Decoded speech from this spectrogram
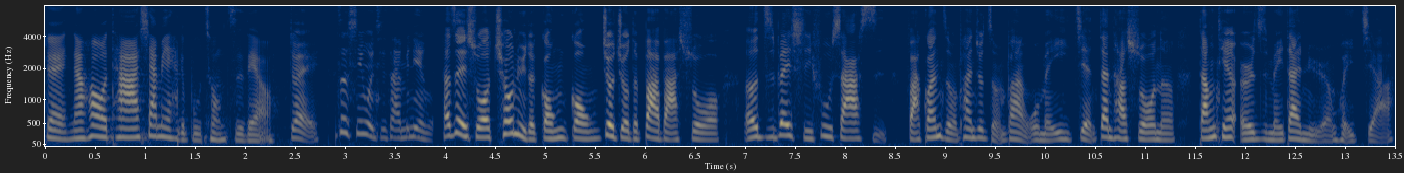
对，然后他下面还有补充资料。对，这新闻其实还没念完。他这里说，邱女的公公、舅舅的爸爸说，儿子被媳妇杀死，法官怎么判就怎么办，我没意见。但他说呢，当天儿子没带女人回家。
